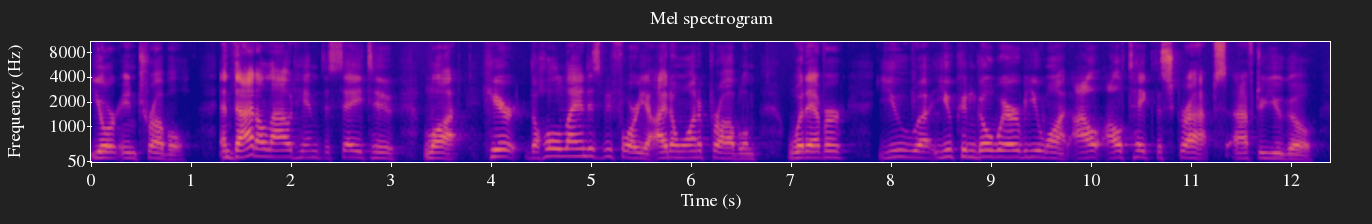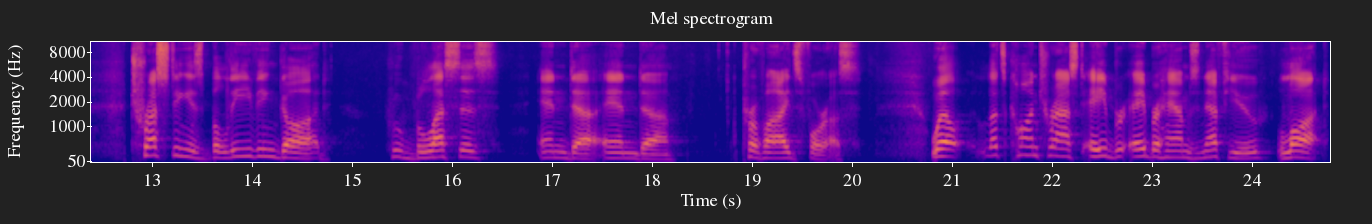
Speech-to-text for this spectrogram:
you're in trouble. And that allowed him to say to Lot, Here, the whole land is before you. I don't want a problem. Whatever, you, uh, you can go wherever you want. I'll, I'll take the scraps after you go. Trusting is believing God who blesses and, uh, and uh, provides for us. Well, let's contrast Abraham's nephew, Lot.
